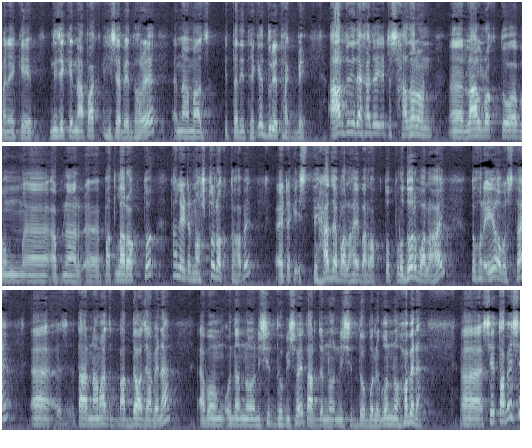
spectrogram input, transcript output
মানে কে, নিজেকে নাপাক হিসাবে ধরে নামাজ ইত্যাদি থেকে দূরে থাকবে। আর যদি দেখা যায় এটা সাধারণ লাল রক্ত এবং আপনার পাতলা রক্ত, তাহলে এটা নষ্ট রক্ত হবে। এটাকে ইস্তেহাজা বলা হয় বা রক্ত প্রদর বলা হয়, তখন এই অবস্থায় তার নামাজ বাদ দেওয়া যাবে না এবং অন্যান্য নিষিদ্ধ বিষয় তার জন্য নিষিদ্ধ বলে গণ্য হবে না। সে, তবে সে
